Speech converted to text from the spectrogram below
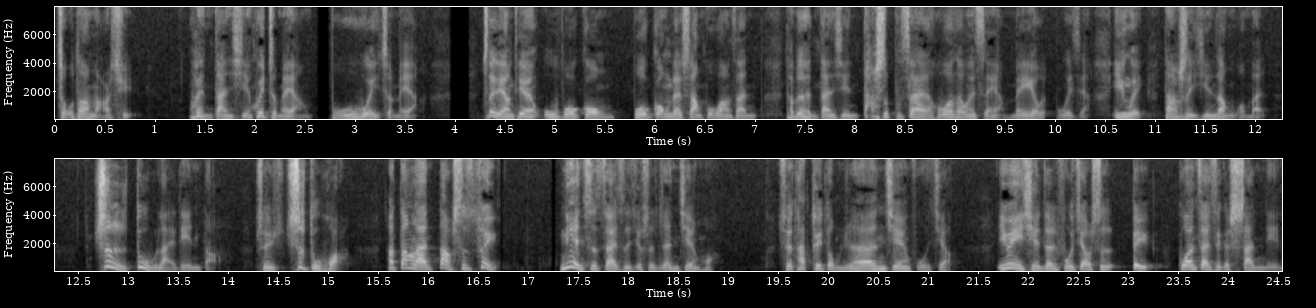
走到哪儿去，会很担心会怎么样？不会怎么样。这两天吴伯公、伯公呢上佛光山，他们很担心大师不在了，佛光山会怎样？没有，不会这样，因为大师已经让我们。制度来领导，所以制度化。那当然，大师最念兹在兹就是人间化，所以他推动人间佛教。因为以前的佛教是被关在这个山林，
